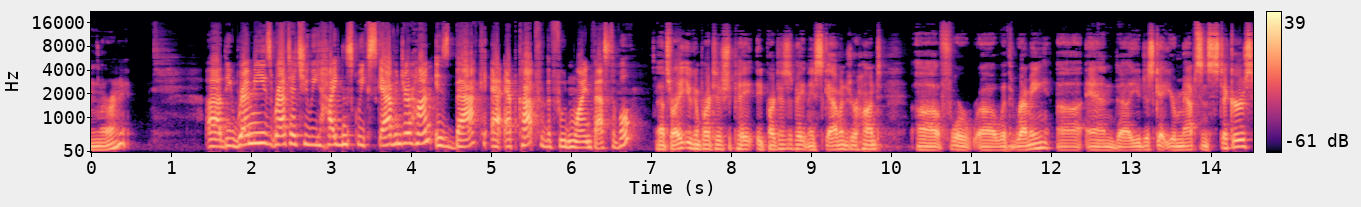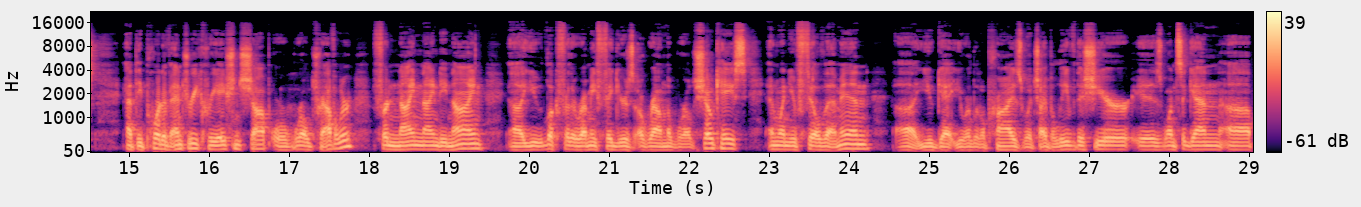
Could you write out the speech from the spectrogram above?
All right. Uh, the Remy's Ratatouille Hide and Squeak Scavenger Hunt is back at Epcot for the Food and Wine Festival. That's right. You can participate eh, participate in a scavenger hunt uh, for uh, with Remy, uh, and uh, you just get your maps and stickers at the port of entry, Creation Shop, or World Traveler for nine ninety nine. Uh, you look for the Remy figures around the World Showcase, and when you fill them in, uh, you get your little prize, which I believe this year is once again uh,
